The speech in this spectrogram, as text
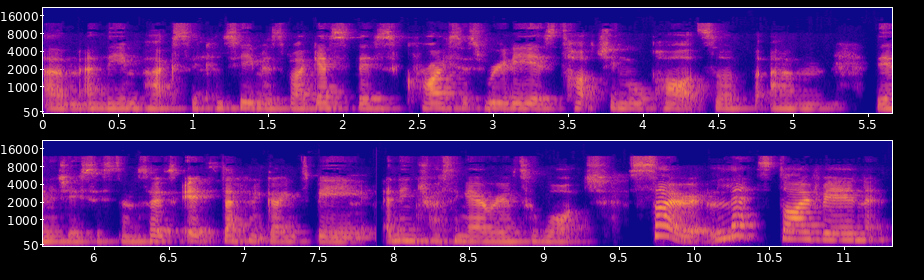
um, and the impacts to consumers. But I guess this crisis really is touching all parts of um, the energy system. So it's, it's definitely going to be an interesting area to watch. So let's dive in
